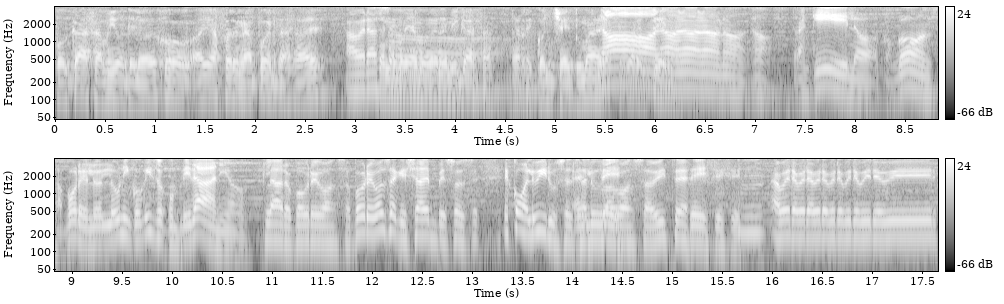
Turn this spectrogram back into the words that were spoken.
por casa, amigo, te lo dejo ahí afuera en la puerta, ¿sabes? Abrazo. Yo no me voy a mover de mi casa, la reconcha de tu madre. No, no, no, no, no, no. Tranquilo, con Gonza. Pobre, lo, lo único que hizo es cumplir años. Claro, pobre Gonza. Pobre Gonza que ya empezó. Es como el virus el Eh, saludo sí. a Gonza, ¿viste? Sí, sí, sí. Mm, A ver, a ver, a ver, a ver, a ver, a ver, a ver.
